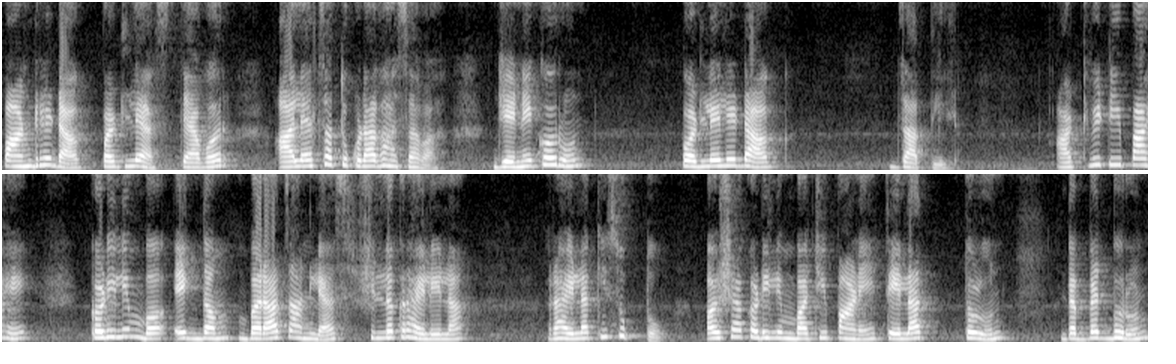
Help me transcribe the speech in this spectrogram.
पांढरे डाग पडल्यास त्यावर आल्याचा तुकडा घासावा जेणेकरून पडलेले डाग जातील. आठवी टीप आहे कडीलिंब एकदम बराच आणल्यास शिल्लक राहिलेला राहिला की सुकतो. अशा कडीलिंबाची पाने तेलात तळून डब्यात भरून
